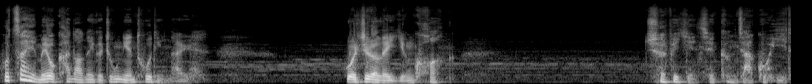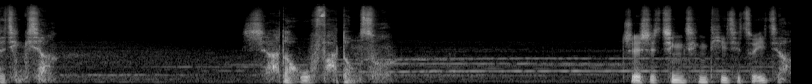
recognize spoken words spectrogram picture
我再也没有看到那个中年秃顶男人。我热泪盈眶，却被眼前更加诡异的景象。吓到无法动作，只是轻轻提起嘴角，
